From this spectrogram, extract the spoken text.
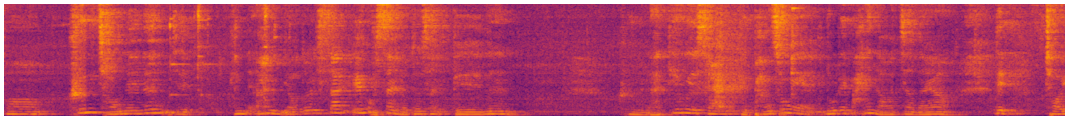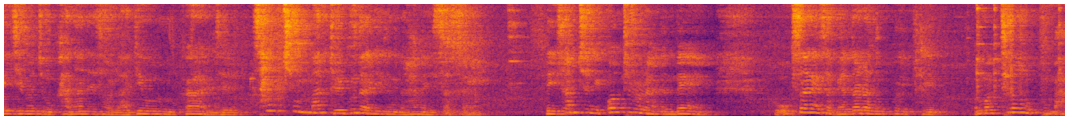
어, 그 전에는 이제 한 8살, 7살, 8살 때는 그 라디오에서 이렇게 방송에 노래 많이 나왔잖아요. 근데 저희 집은 좀 가난해서 라디오가 이제 삼촌만 들고 다니는 거 하나 있었어요. 근데 이 삼촌이 컨트롤 하는데 그 옥상에서 매달아 놓고 이렇게 음악 틀어놓고 막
